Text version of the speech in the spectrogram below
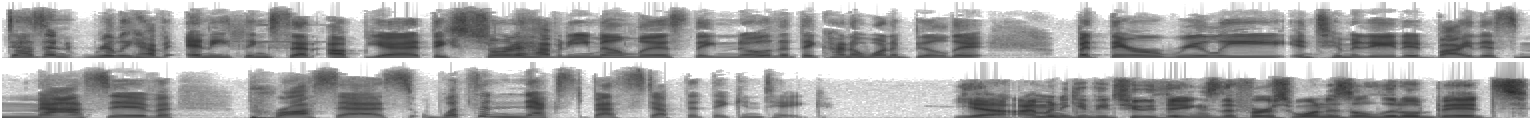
doesn't really have anything set up yet, they sort of have an email list, they know that they kind of want to build it, but they're really intimidated by this massive process, what's the next best step that they can take? Yeah, I'm going to give you two things. The first one is a little bit,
